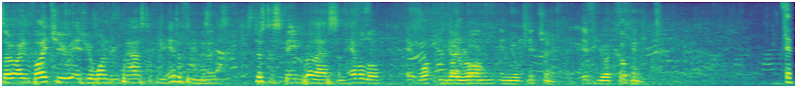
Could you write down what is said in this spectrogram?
So I invite you, as you're wandering past, if you have a few minutes, just to spend with us and have a look at what can go wrong in your kitchen if you are cooking. The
